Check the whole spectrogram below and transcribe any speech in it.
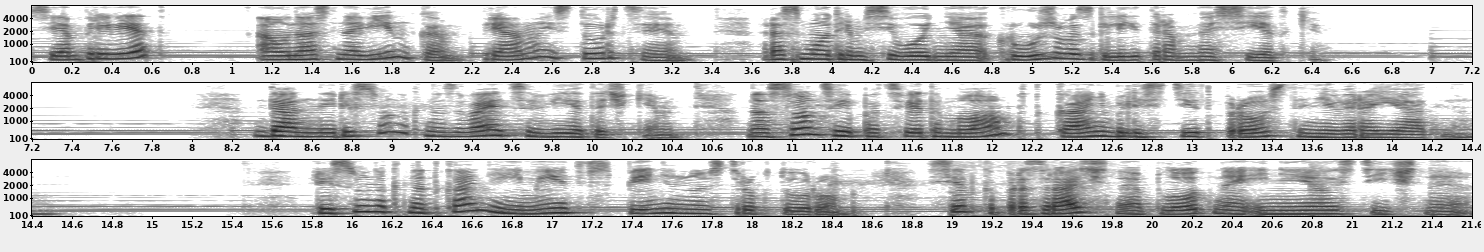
Всем привет! А у нас новинка прямо из Турции. Рассмотрим сегодня кружево с глиттером на сетке. Данный рисунок называется «Веточки». На солнце и под светом ламп ткань блестит просто невероятно. Рисунок на ткани имеет вспененную структуру. Сетка прозрачная, плотная и неэластичная.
